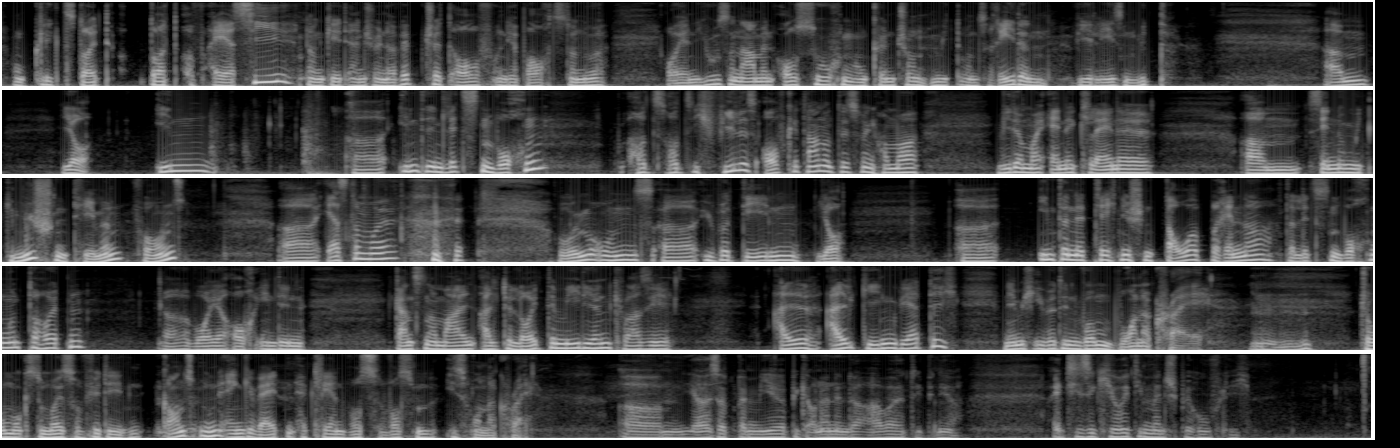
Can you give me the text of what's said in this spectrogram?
und klickt dort, dort auf IRC, dann geht ein schöner Webchat auf und ihr braucht dann nur euren Usernamen aussuchen und könnt schon mit uns reden. Wir lesen mit. Ähm, ja, in, äh, in den letzten Wochen hat, hat sich vieles aufgetan und deswegen haben wir wieder mal eine kleine ähm, Sendung mit gemischten Themen vor uns. Äh, erst einmal wollen wir uns äh, über den ja, äh, internettechnischen Dauerbrenner der letzten Wochen unterhalten. Äh, war ja auch in den ganz normalen alte Leute-Medien quasi all, allgegenwärtig, nämlich über den Wurm WannaCry. Joe, magst du mal so für den ganz Uneingeweihten erklären, was, was ist WannaCry? Ähm, ja, es hat bei mir begonnen in der Arbeit. Ich bin ja IT-Security-Mensch beruflich.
